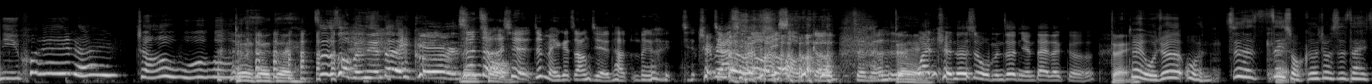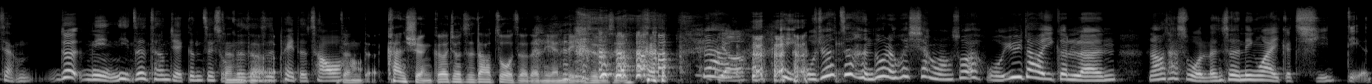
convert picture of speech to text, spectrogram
你会来找我？对对对，这是我们年代的歌，真的，而且这每个章节它那个前面都有一首歌，真的。是完全的是我们这个年代的歌。对，对我觉得我，这这首歌就是在讲，就你你这章节跟这首歌真是配的超好，真的，看选歌就知道作者的年龄是不是？对啊，哎，我觉得这很多人会向往说，哎，我遇到一个人，然后他是我人生的另外一个起点。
